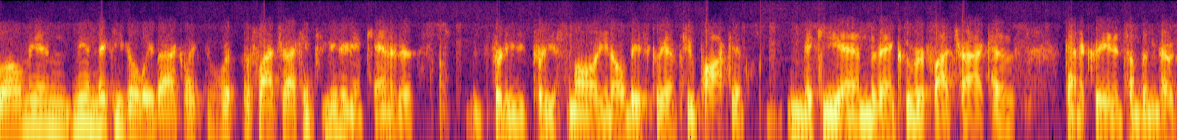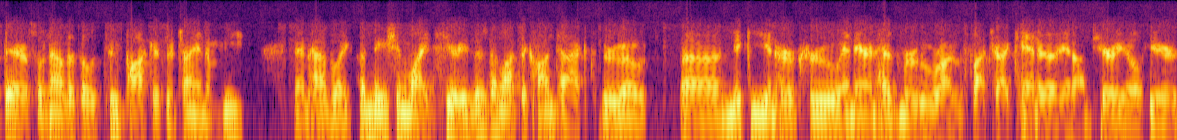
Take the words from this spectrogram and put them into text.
Well, me and me and Nikki go way back. Like with the flat tracking community in Canada, it's pretty pretty small. You know, basically have two pockets. Nikki and the Vancouver Flat Track has kind of created something out there. So now that those two pockets are trying to meet and have like a nationwide series, there's been lots of contact throughout uh, Nikki and her crew and Aaron Hesmer, who runs Flat Track Canada in Ontario here.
